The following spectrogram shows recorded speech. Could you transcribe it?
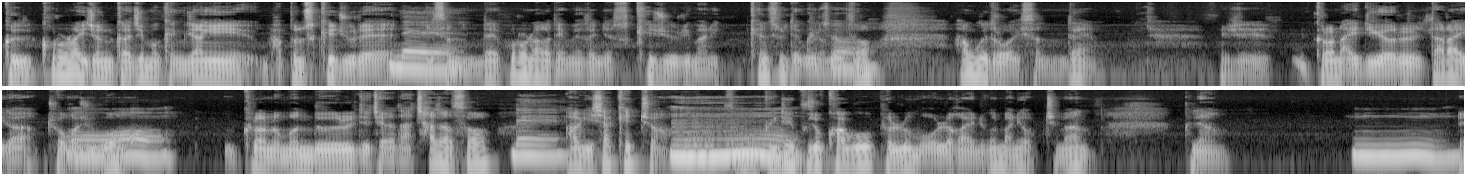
그 코로나 이전까지 뭐 굉장히 바쁜 스케줄에 네. 있었는데 코로나가 되면서 이제 스케줄이 많이 캔슬되고 그렇죠. 이러면서 한국에 들어와 있었는데 이제 그런 아이디어를 딸아이가 줘가지고 오. 그런 음원들을 이제 제가 다 찾아서 네. 하기 시작했죠. 음. 굉장히 부족하고 별로 뭐 올라가 있는 건 많이 없지만 그냥 음. 네.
